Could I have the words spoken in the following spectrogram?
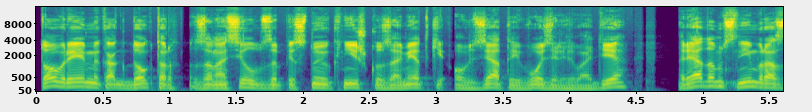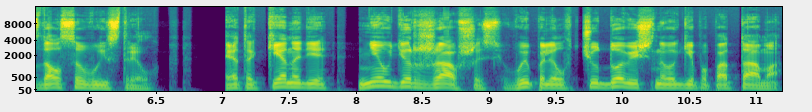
В то время как доктор заносил в записную книжку заметки о взятой в озере воде, рядом с ним раздался выстрел. Это Кеннеди, не удержавшись, выпалил в чудовищного гипопотама,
